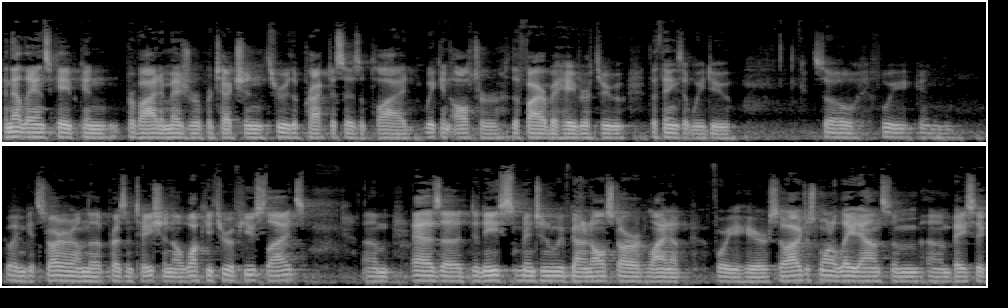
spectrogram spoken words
and that landscape can provide a measure of protection through the practices applied. We can alter the fire behavior through the things that we do. So if we can go ahead and get started on the presentation, I'll walk you through a few slides. Um, as uh, Denise mentioned, we've got an all-star lineup for you here. So I just want to lay down some um, basic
